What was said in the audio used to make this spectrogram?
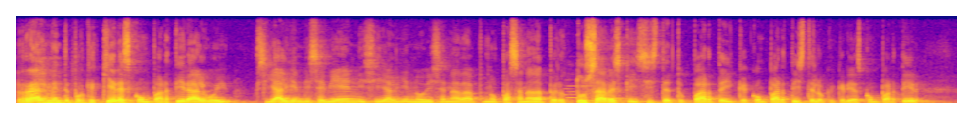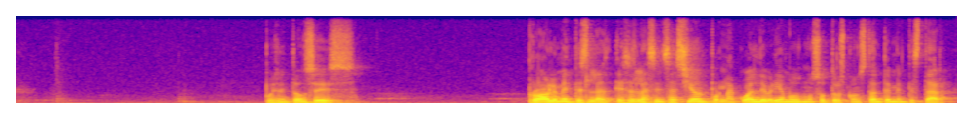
realmente porque quieres compartir algo y si alguien dice bien y si alguien no dice nada, no pasa nada, pero tú sabes que hiciste tu parte y que compartiste lo que querías compartir, pues entonces probablemente es la- esa es la sensación por la cual deberíamos nosotros constantemente estar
